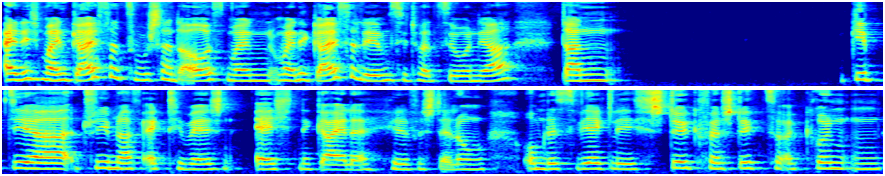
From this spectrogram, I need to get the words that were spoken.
eigentlich mein Geisterzustand aus, mein, meine Geisterlebenssituation, ja? Dann gibt dir Dream Life Activation echt eine geile Hilfestellung, um das wirklich Stück für Stück zu ergründen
